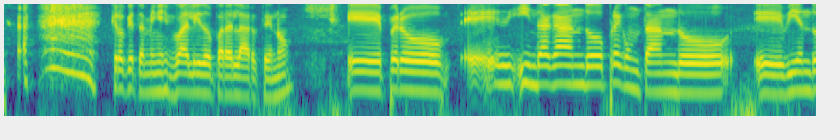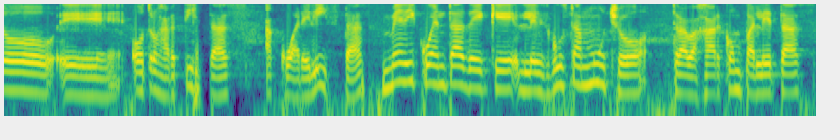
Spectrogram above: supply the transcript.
creo que también es válido para el arte, ¿no? Eh, pero eh, indagando, preguntando, eh, viendo otros artistas, acuarelistas, me di cuenta de que les gusta mucho trabajar con paletas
